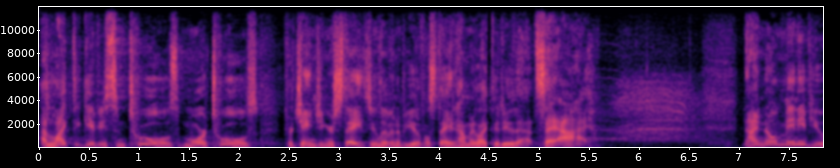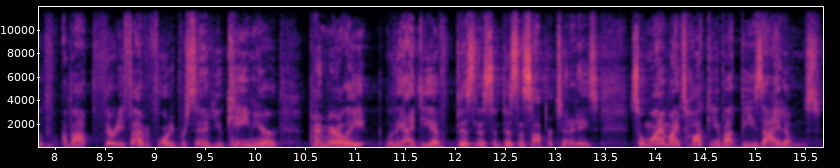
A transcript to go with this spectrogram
I'd like to give you some tools, more tools for changing your states. You live in a beautiful state. How many like to do that? Say aye. Now, I know many of you, about 35 or 40% of you came here primarily with the idea of business and business opportunities. So why am I talking about these items?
